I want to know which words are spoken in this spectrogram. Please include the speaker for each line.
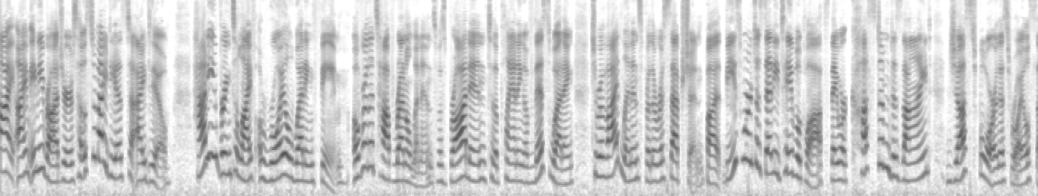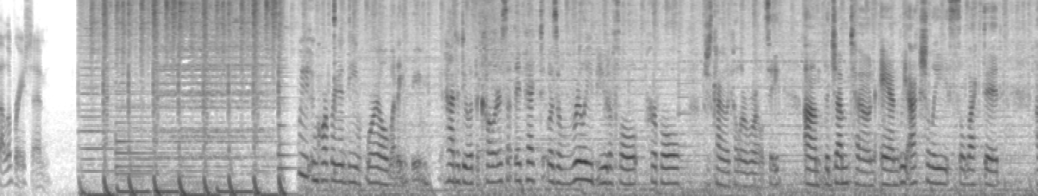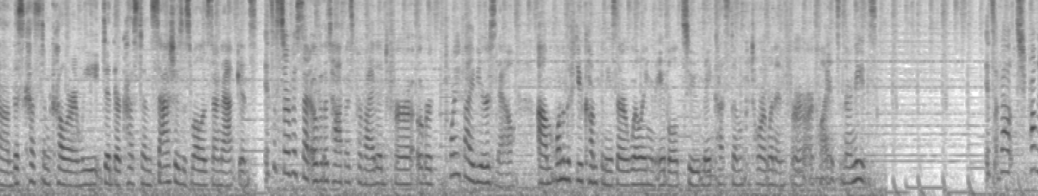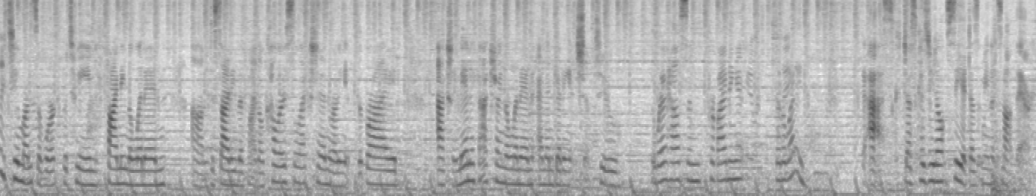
Speaker 1: Hi, I'm Amy Rogers, host of Ideas to I Do. How do you bring to life a royal wedding theme? Over the Top Rental Linens was brought in to the planning of this wedding to provide linens for the reception. But these weren't just any tablecloths, they were custom designed just for this royal celebration.
Speaker 2: Incorporated the royal wedding theme. It had to do with the colors that they picked. It was a really beautiful purple, which is kind of the color of royalty, um, the gem tone, and we actually selected um, this custom color and we did their custom sashes as well as their napkins. It's a service that Over the Top has provided for over 25 years now. Um, one of the few companies that are willing and able to make custom couture linen for our clients and their needs. It's about probably two months of work between finding the linen, um, deciding the final color selection, running it to the bride, actually manufacturing the linen, and then getting it shipped to the warehouse and providing it for the wedding. To ask, just because you don't see it doesn't mean it's not there.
